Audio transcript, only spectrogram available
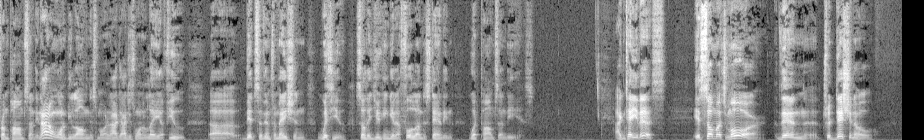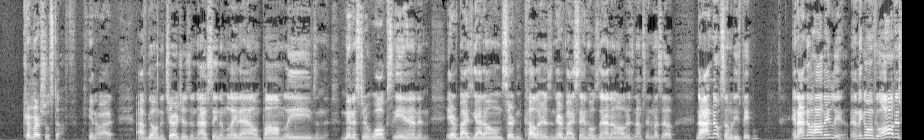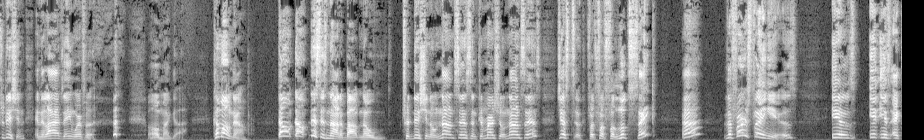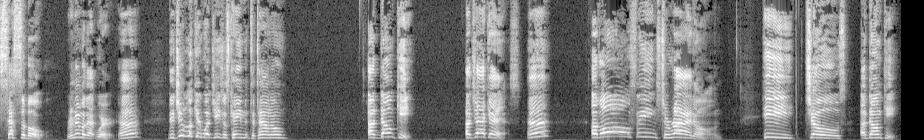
from Palm Sunday. And I don't want to be long this morning. I, I just want to lay a few uh, bits of information with you so that you can get a full understanding what Palm Sunday is. I can tell you this it's so much more than traditional commercial stuff. You know, I I've gone to churches and I've seen them lay down palm leaves and the minister walks in and everybody's got on certain colors and everybody's saying Hosanna and all this. And I'm saying to myself, now I know some of these people and I know how they live. And they're going through all this tradition and their lives ain't worth a. oh my God. Come on now. Don't, don't, this is not about no traditional nonsense and commercial nonsense just to, for, for, for look's sake. Huh? The first thing is, is it is accessible. Remember that word, huh? Did you look at what Jesus came to town on? A donkey. A jackass, huh? Of all things to ride on, he chose a donkey.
